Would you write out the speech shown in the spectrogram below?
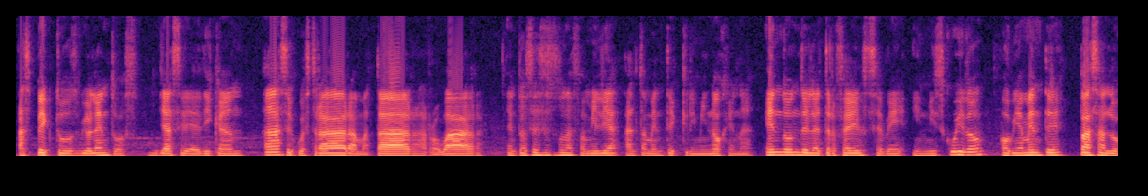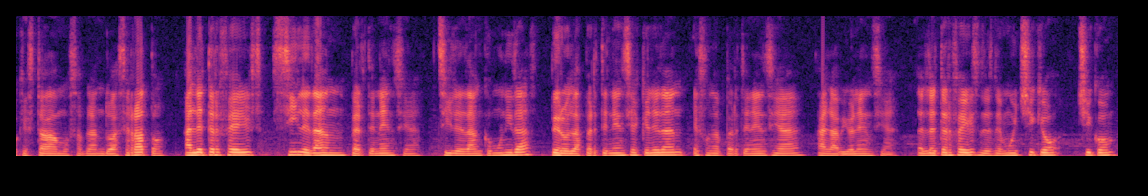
aspectos violentos, ya se dedican a secuestrar, a matar, a robar, entonces es una familia altamente criminógena, en donde Letterface se ve inmiscuido. Obviamente pasa lo que estábamos hablando hace rato. A Letterface sí le dan pertenencia, sí le dan comunidad, pero la pertenencia que le dan es una pertenencia a la violencia. El Letterface desde muy chico, chico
